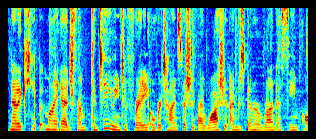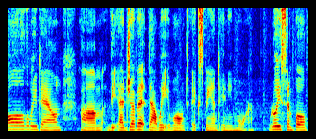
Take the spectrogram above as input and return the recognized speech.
Now to keep my edge from continuing to fray over time, especially if I wash it, I'm just going to run a seam all the way down um, the edge of it. That way it won't expand anymore. Really simple.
